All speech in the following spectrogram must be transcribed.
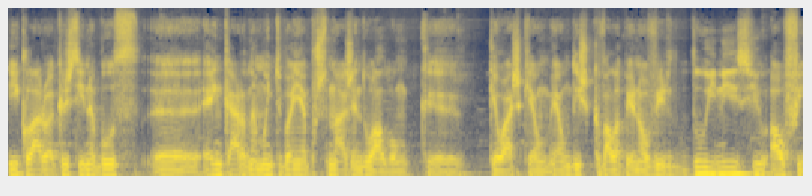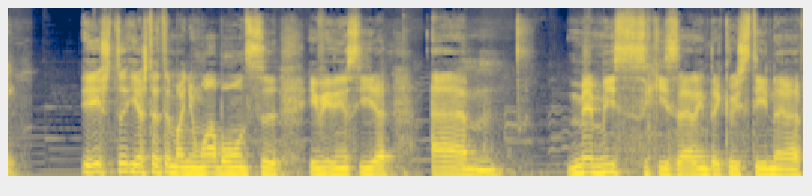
E claro, a Christina Booth uh, encarna muito bem a personagem do álbum, que, que eu acho que é um, é um disco que vale a pena ouvir do início ao fim. Este, este é também um álbum onde se evidencia um, memice, se quiserem, da Cristina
